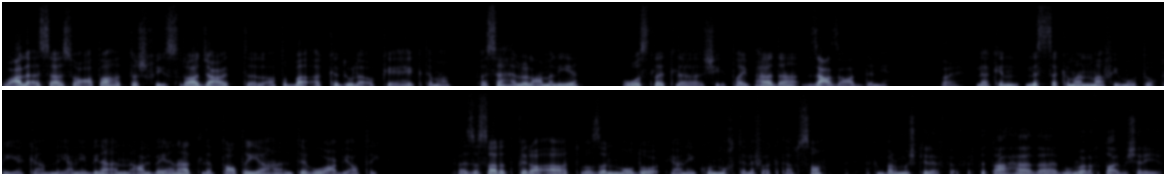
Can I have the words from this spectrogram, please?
وعلى أساسه اعطاها التشخيص. راجعت الأطباء أكدوا لها أوكي هيك تمام. فسهلوا العملية ووصلت لشيء. طيب هذا زعزع الدنيا. صحيح. لكن لسه كمان ما في موثوقية كاملة. يعني بناء على البيانات اللي بتعطيها أنت هو عم بيعطيك فإذا صارت قراءات بظن الموضوع يعني يكون مختلف أكثر صح؟ أكبر مشكلة في القطاع هذا موضوع. الإخطاء البشرية.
